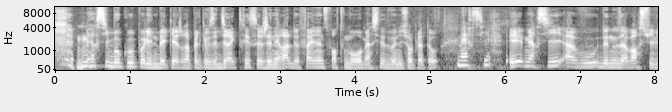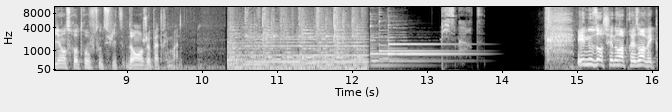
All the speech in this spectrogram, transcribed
Merci beaucoup, Pauline Becquet. Je rappelle que vous êtes directrice générale de Finance for Tomorrow. Merci d'être venue sur le plateau. Merci. Et merci à vous de nous avoir suivis. On se retrouve tout de suite dans Enjeu patrimoine. Et nous enchaînons à présent avec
